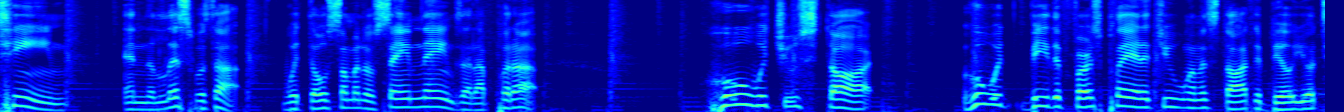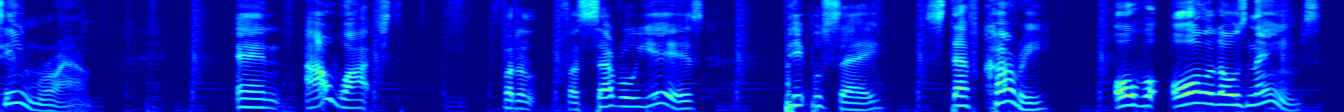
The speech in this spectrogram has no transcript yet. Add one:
team and the list was up with those some of those same names that I put up. Who would you start? Who would be the first player that you want to start to build your team around? And I watched for the for several years people say Steph Curry over all of those names.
